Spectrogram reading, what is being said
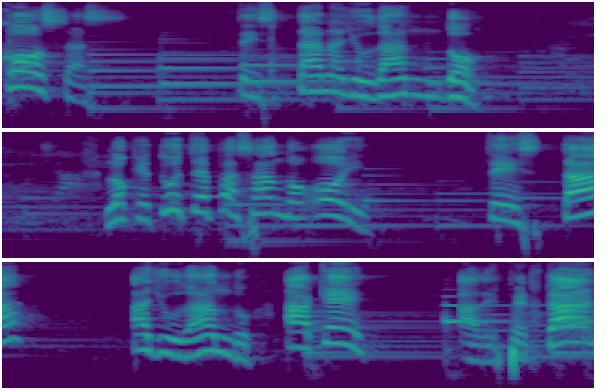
cosas te están ayudando. Lo que tú estés pasando hoy te está ayudando. ¿A qué? A despertar,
